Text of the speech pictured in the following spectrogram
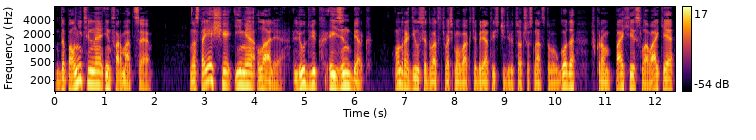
Дополнительная информация. Настоящее имя Лали – Людвиг Эйзенберг. Он родился 28 октября 1916 года в Кромпахе, Словакия.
